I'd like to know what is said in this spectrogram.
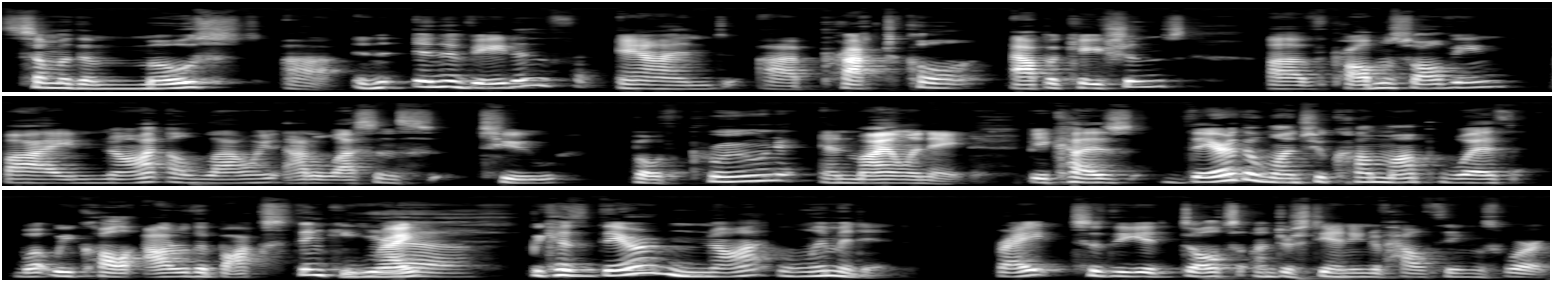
some of the most uh, in- innovative and uh, practical applications of problem solving by not allowing adolescents to both prune and myelinate because they're the ones who come up with what we call out of the box thinking, right? Because they're not limited, right, to the adult understanding of how things work.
